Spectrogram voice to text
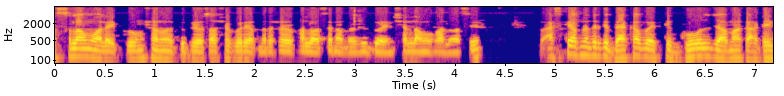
আসসালামু আলাইকুম সম্মানিত ভিউয়ার্স, আশা করি আপনারা সবাই ভালো আছেন আপনাদের দোয়া ইনশাআল্লাহ ভালো আছি। তো আজকে আপনাদেরকে দেখাবো একটি গোল জামা কাটিং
